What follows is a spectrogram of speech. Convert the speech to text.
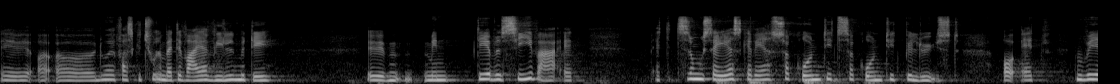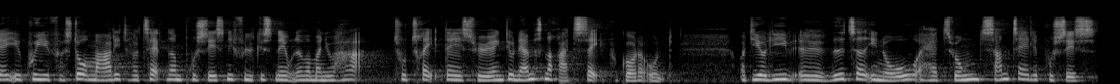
øh, og, og nu er jeg faktisk i tvivl om, hvad det var, jeg ville med det. Øh, men det, jeg vil sige, var, at, at sådan nogle sager skal være så grundigt, så grundigt belyst, og at nu vil jeg, kunne I forstå, Martin fortalte noget om processen i fylkesnævnet, hvor man jo har to-tre dages høring. Det er jo nærmest en retssag på godt og ondt. Og de har jo lige øh, vedtaget i Norge at have tvunget samtaleproces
